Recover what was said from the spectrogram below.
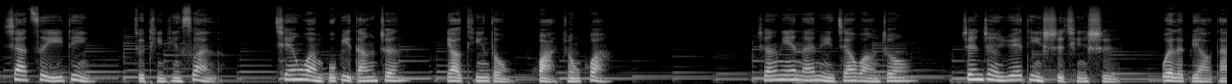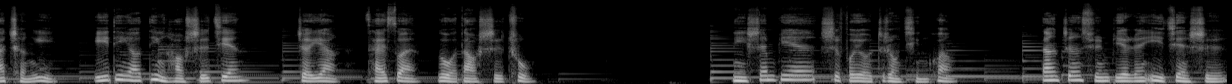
下次一定，就听听算了，千万不必当真，要听懂话中话。成年男女交往中，真正约定事情时，为了表达诚意，一定要定好时间，这样才算落到实处。你身边是否有这种情况？当征询别人意见时，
